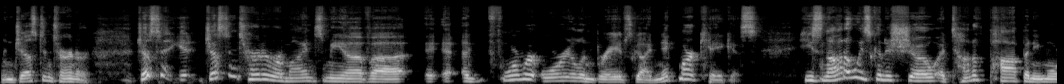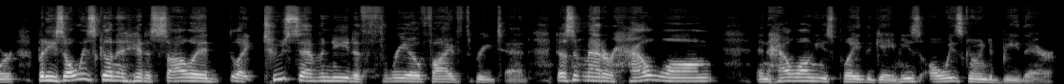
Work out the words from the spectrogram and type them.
And Justin Turner, Justin Justin Turner reminds me of uh, a, a, former Oriole and Braves guy, Nick Markakis. He's not always going to show a ton of pop anymore, but he's always going to hit a solid like 270 to 305, 310. Doesn't matter how long and how long he's played the game, he's always going to be there.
